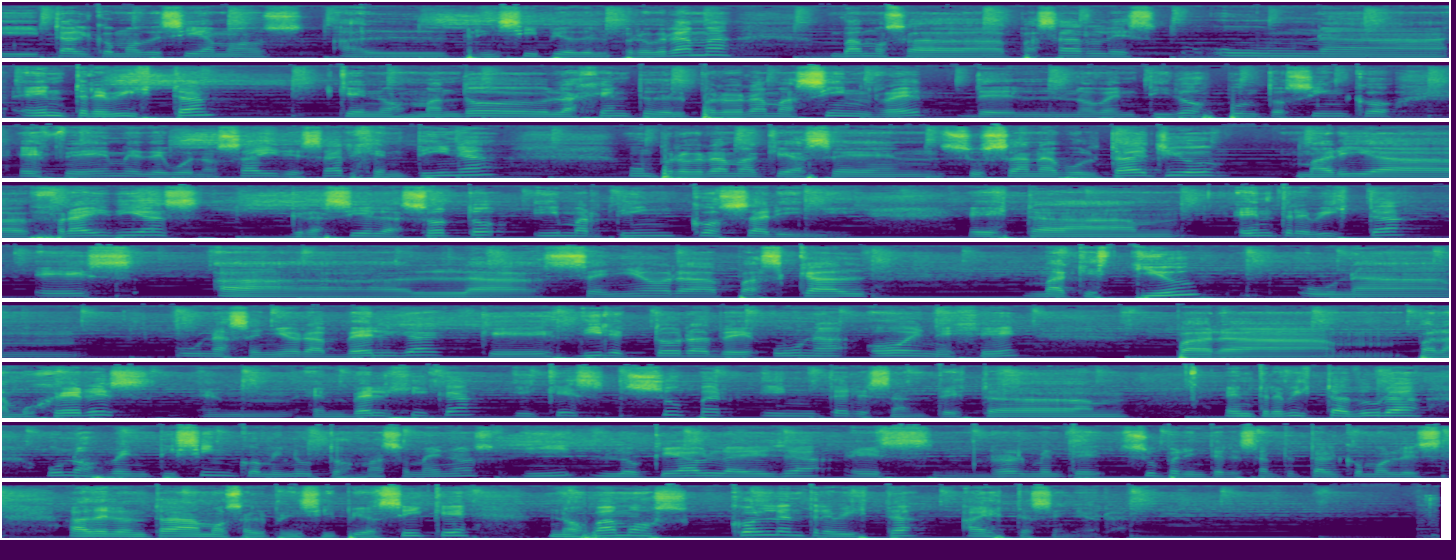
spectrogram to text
Y tal como decíamos al principio del programa, vamos a pasarles una entrevista que nos mandó la gente del programa Sin Red del 92.5 FM de Buenos Aires, Argentina. Un programa que hacen Susana Bultaggio, María Fraidias, Graciela Soto y Martín Cosarini. Esta mm, entrevista es a la señora Pascal Maquestiu, una, una señora belga que es directora de una ONG para, para mujeres en, en Bélgica y que es súper interesante. Esta mm, entrevista dura unos 25 minutos más o menos y lo que habla ella es realmente súper interesante tal como les adelantábamos al principio. Así que nos vamos con la entrevista a esta señora.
